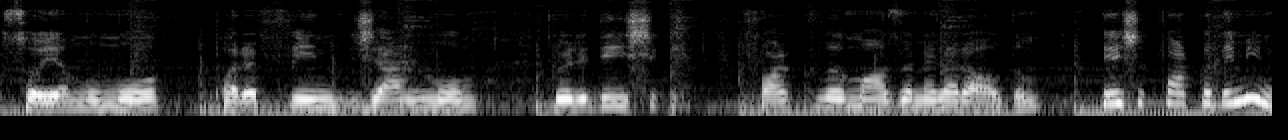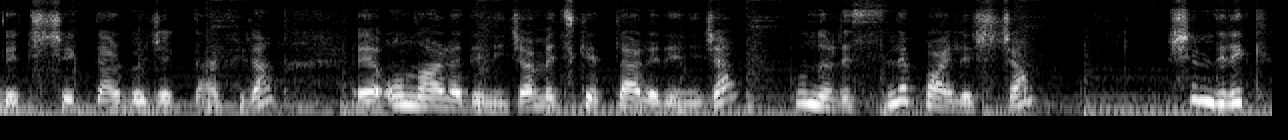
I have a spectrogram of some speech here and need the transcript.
soya mumu, parafin, jel mum, böyle değişik farklı malzemeler aldım. Değişik farklı demeyeyim de çiçekler, böcekler filan. Ee, onlarla deneyeceğim, etiketlerle deneyeceğim. Bunları da sizinle paylaşacağım. Şimdilik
